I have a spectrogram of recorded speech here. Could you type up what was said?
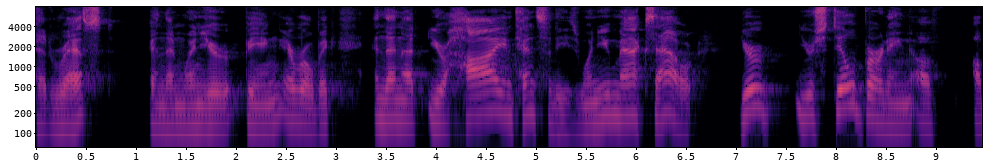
at rest and then when you're being aerobic and then at your high intensities when you max out you're you're still burning a, a,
